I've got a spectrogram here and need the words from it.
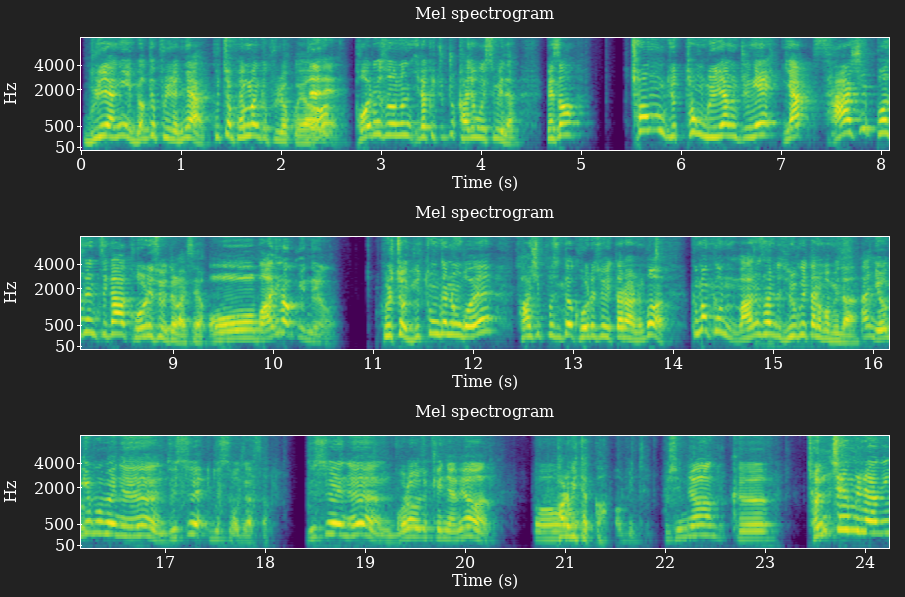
물량이 몇 개 풀렸냐? 9,100만 개 풀렸고요. 네네. 거래소는 이렇게 쭉쭉 가지고 있습니다. 그래서 총 유통 물량 중에 약 40%가 거래소에 들어가 있어요. 오, 많이 갖고 있네요. 그렇죠. 유통되는 거에 40%가 거래소에 있다라는 건 그만큼 많은 사람들이 들고 있다는 겁니다. 아니, 여기 보면은 뉴스, 뉴스 어디 갔어? 뉴스에는 뭐라고 적혀 있냐면, 어, 바로 밑에 거. 어, 밑에. 보시면 그 전체 물량이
